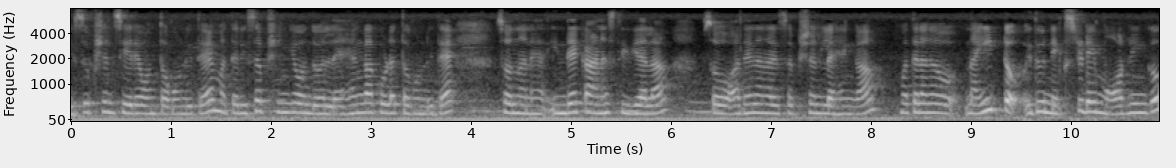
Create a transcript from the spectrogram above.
ರಿಸೆಪ್ಷನ್ ಸೀರೆ ಒಂದು ತೊಗೊಂಡಿದ್ದೆ. ಮತ್ತು ರಿಸೆಪ್ಷನ್ಗೆ ಒಂದು ಲೆಹೆಂಗಾ ಕೂಡ ತೊಗೊಂಡಿದ್ದೆ. ಸೊ ನಾನು ಹಿಂದೆ ಕಾಣಿಸ್ತಿದೆಯಲ್ಲ? ಸೊ ಅದೇ ನನ್ನ ರಿಸೆಪ್ಷನ್ ಲೆಹೆಂಗಾ. ಮತ್ತು ನಾನು ನೈಟ್ ಇದು ನೆಕ್ಸ್ಟ್ ಡೇ ಮಾರ್ನಿಂಗು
